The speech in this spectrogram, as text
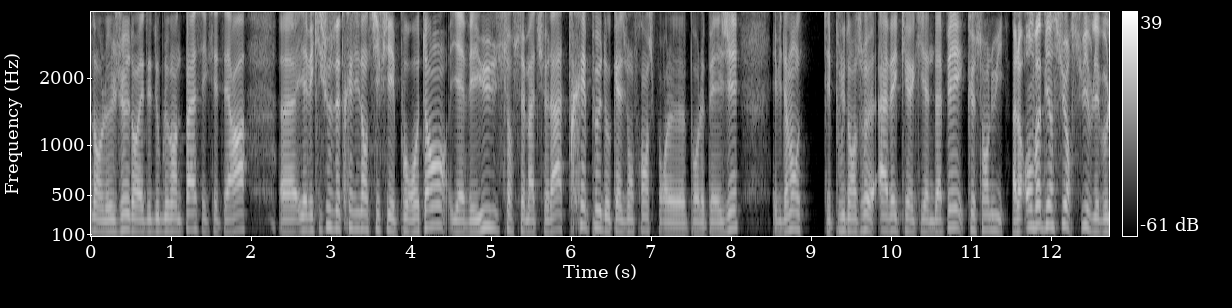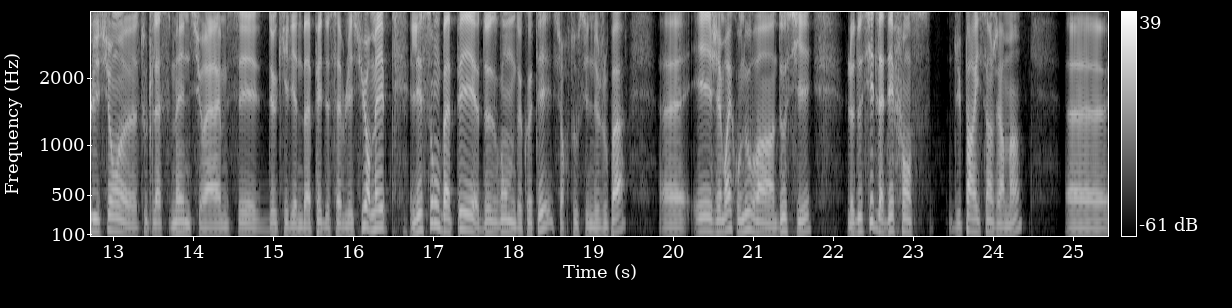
dans le jeu, dans les dédoublements de passes, etc. Euh, il y avait quelque chose de très identifié. Pour autant, il y avait eu sur ce match-là très peu d'occasions franches pour le, pour le PSG. Évidemment, tu es plus dangereux avec euh, Kylian Mbappé que sans lui. Alors, on va bien sûr suivre l'évolution euh, toute la semaine sur RMC de Kylian Mbappé, de sa blessure, mais laissons Mbappé deux secondes de côté, surtout s'il ne joue pas. Euh, et j'aimerais qu'on ouvre un dossier, le dossier de la défense du Paris Saint-Germain. Euh,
